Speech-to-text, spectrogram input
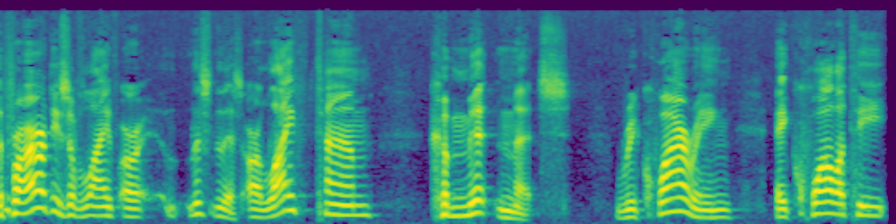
the priorities of life are, listen to this, are lifetime commitments requiring a quality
